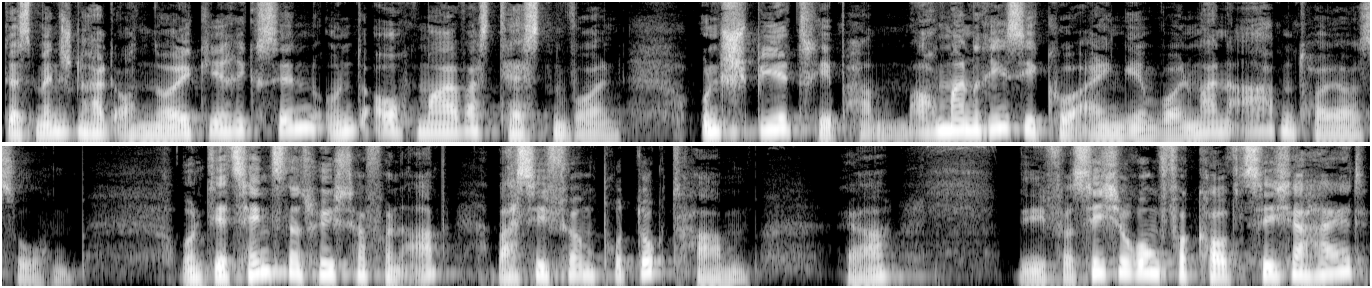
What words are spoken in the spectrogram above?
dass Menschen halt auch neugierig sind und auch mal was testen wollen und Spieltrieb haben, auch mal ein Risiko eingehen wollen, mal ein Abenteuer suchen. Und jetzt hängt es natürlich davon ab, was sie für ein Produkt haben. Ja, die Versicherung verkauft Sicherheit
